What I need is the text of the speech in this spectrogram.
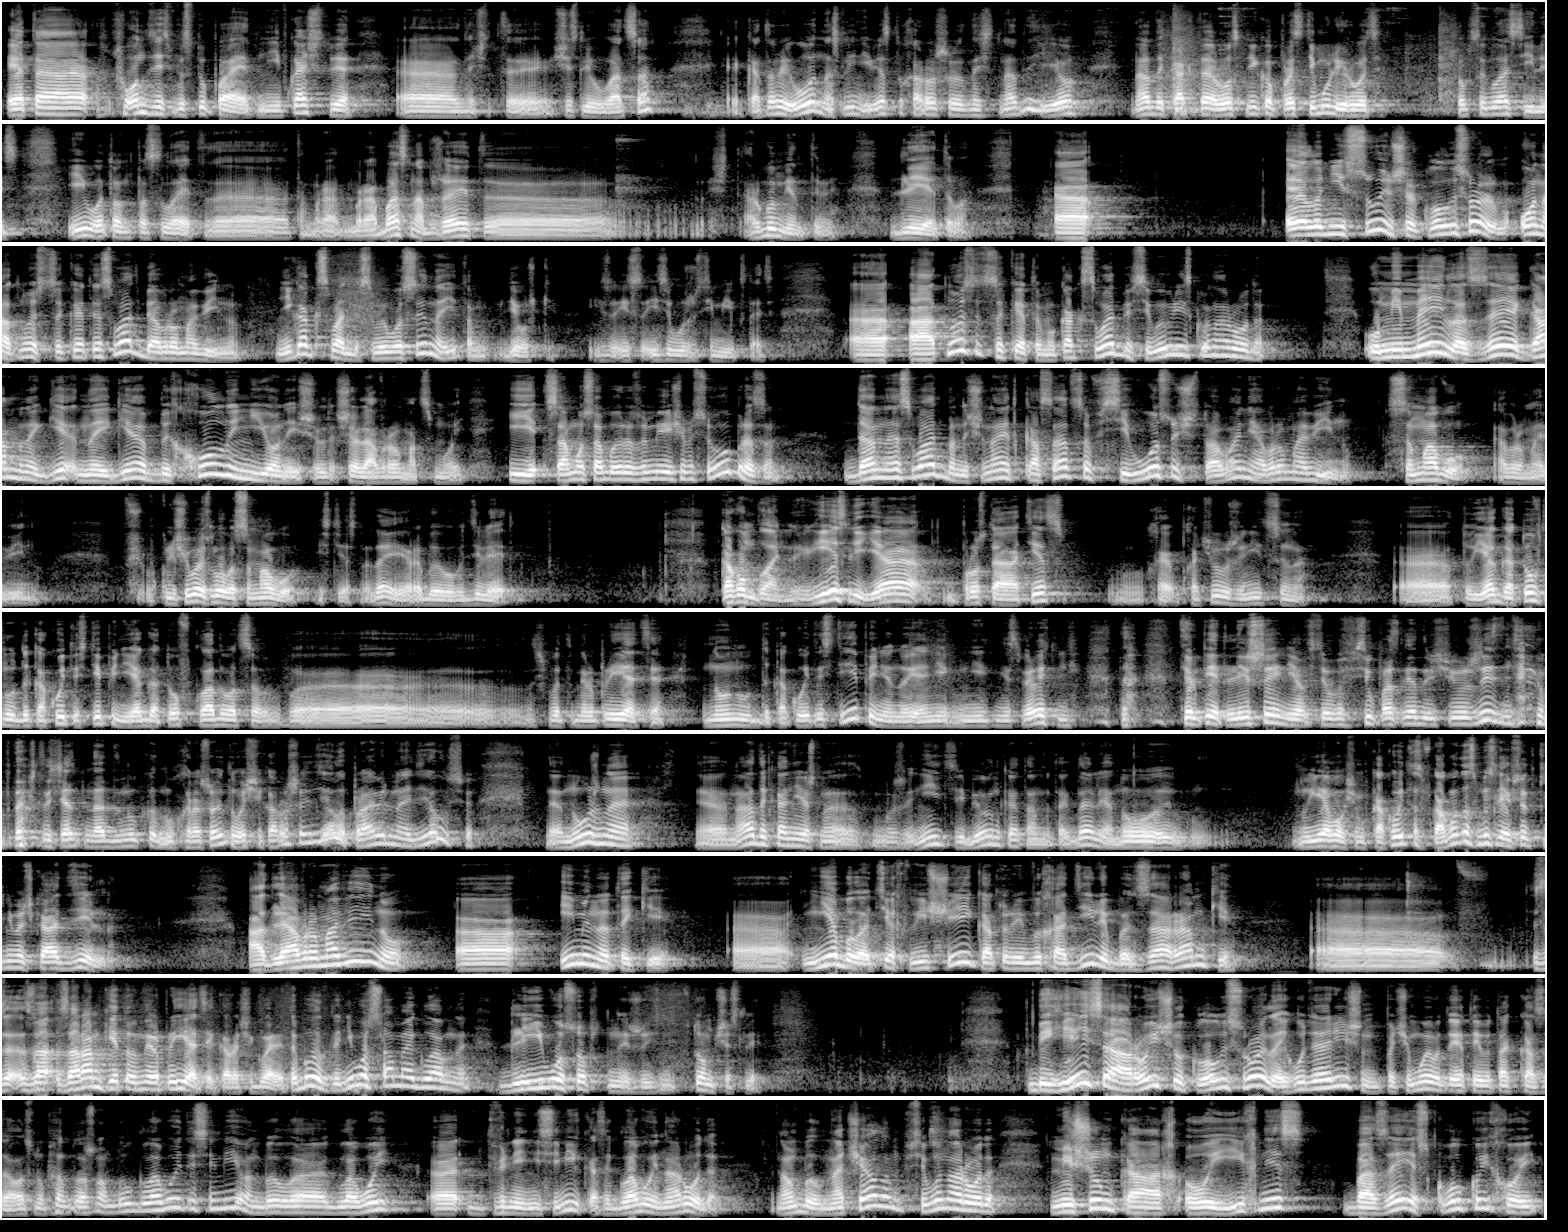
это он здесь выступает не в качестве э, значит, э, счастливого отца, который, о, нашли невесту хорошую, значит, надо ее, надо как-то родственников простимулировать чтобы согласились. И вот он посылает, э, там, раба снабжает э, значит, аргументами для этого. А, Элонисуин Шерклол он относится к этой свадьбе Аврома Вину не как к свадьбе своего сына и там, девушки из, из, из его же семьи, кстати, а, а относится к этому как к свадьбе всего еврейского народа. У мимейла зе гамна неге бихолы ньоны шель Авром И само собой разумеющимся образом – данная свадьба начинает касаться всего существования Аврома Авину, самого Аврома Авину. Ключевое слово «самого», естественно, да, и рабы его выделяет. В каком плане? Если я просто отец, хочу женить сына, Э, то я готов, ну, до какой-то степени я готов вкладываться в, э, значит, в это мероприятие. Ну, ну, до какой-то степени, но я не, не, не собираюсь не, да, терпеть лишение всю, всю последующую жизнь, потому что сейчас надо, ну, ну, хорошо, это очень хорошее дело, правильное дело, все нужное. Э, надо, конечно, женить ребенка там, и так далее, но ну, я, в общем, в, какой-то, в каком-то смысле я все-таки немножко отдельно. А для Авраамовину именно таки Э, не было тех вещей, которые выходили бы за рамки э, за, за, за рамки этого мероприятия, короче говоря. Это было для него самое главное, для его собственной жизни в том числе. Бегейса Аройшил Клолис Ройла, Игудя Аришин. Почему это его так казалось? Ну, потому что он был главой этой семьи, он был э, главой, э, вернее, не семьи, а главой народа. Но он был началом всего народа. Мишум ках оихнес базея сколкой хой.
